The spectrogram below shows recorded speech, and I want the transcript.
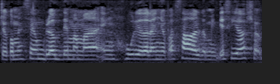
yo comencé un blog de mamá en julio del año pasado, del 2018.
